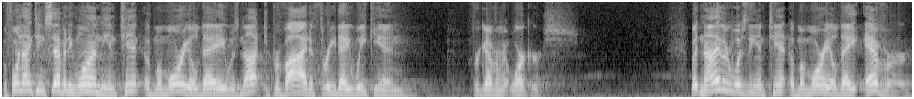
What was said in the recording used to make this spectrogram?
Before 1971, the intent of Memorial Day was not to provide a three day weekend for government workers. But neither was the intent of Memorial Day ever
